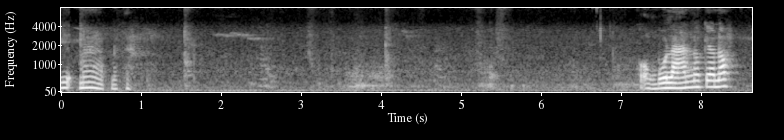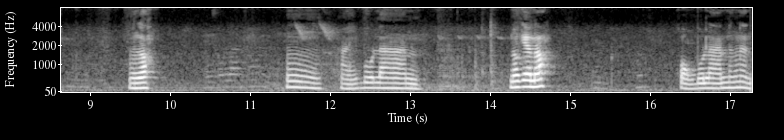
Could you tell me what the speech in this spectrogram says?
เยอะมากนะคะของโบราณเนาะแก้วเนาะเนาะอืมหายโบราณเนาะแก้วเนาะของโบราณทั้งนั้น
